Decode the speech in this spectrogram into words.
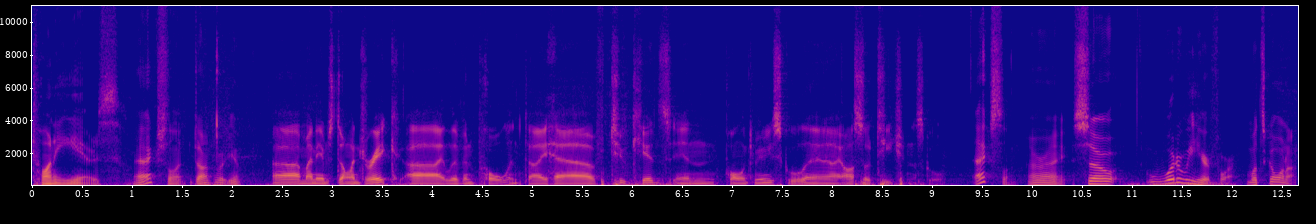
20 years. excellent. Don, what about you? Uh, my name is Don Drake. Uh, I live in Poland. I have two kids in Poland Community School, and I also teach in the school. Excellent. All right. So, what are we here for? What's going on?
